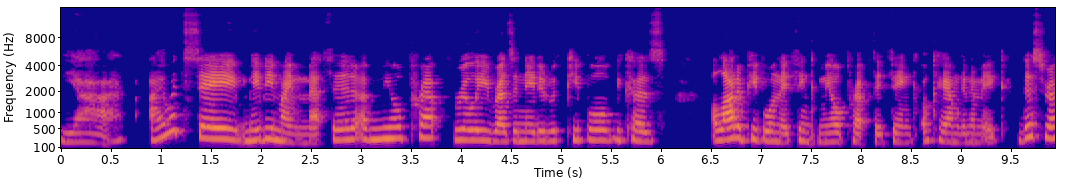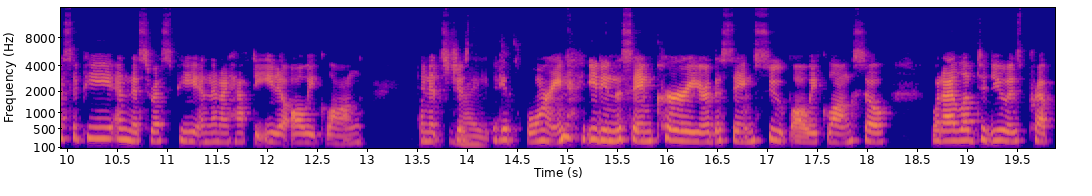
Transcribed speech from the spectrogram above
yeah i would say maybe my method of meal prep really resonated with people because a lot of people when they think meal prep they think okay i'm going to make this recipe and this recipe and then i have to eat it all week long. And it's just right. it gets boring eating the same curry or the same soup all week long. So what i love to do is prep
